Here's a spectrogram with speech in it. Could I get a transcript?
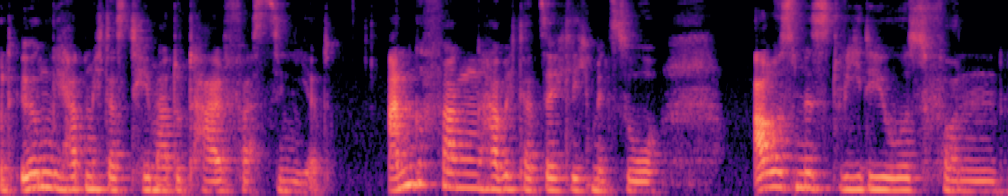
und irgendwie hat mich das Thema total fasziniert. Angefangen habe ich tatsächlich mit so Ausmistvideos von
